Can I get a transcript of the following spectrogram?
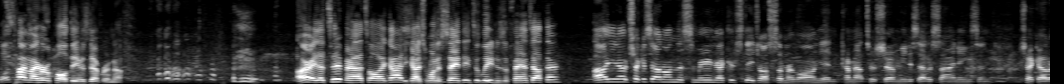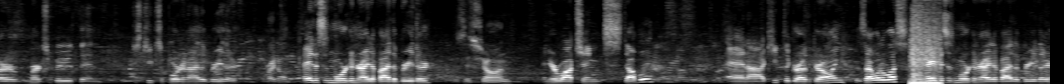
One time I heard Paul Deen is never enough. all right, that's it, man. That's all I got. You guys want to say anything to legions of fans out there? Uh, you know, check us out on the Sumerian Record stage all summer long and come out to a show, meet us at our signings, and check out our merch booth and just keep supporting I the Breather. Right on. Hey, this is Morgan Wright of I the Breather, This is Shawn. and you're watching Stubble and uh, Keep the Growth Growing. Is that what it was? Hey, this is Morgan Wright of I the Breather.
